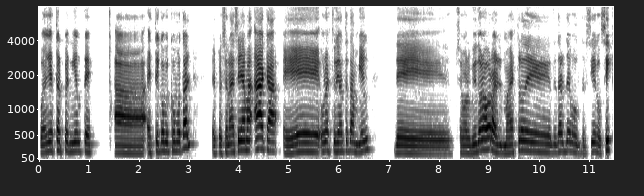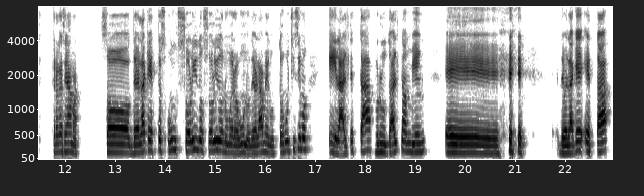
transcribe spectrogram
pueden estar pendientes a este cómic como tal. El personaje se llama Aka, es un estudiante también de. Se me olvidó ahora, el maestro de, de Daredevil, del ciego, Sick, creo que se llama. So, de verdad que esto es un sólido, sólido número uno. De verdad me gustó muchísimo. El arte está brutal también. Eh, de verdad que está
